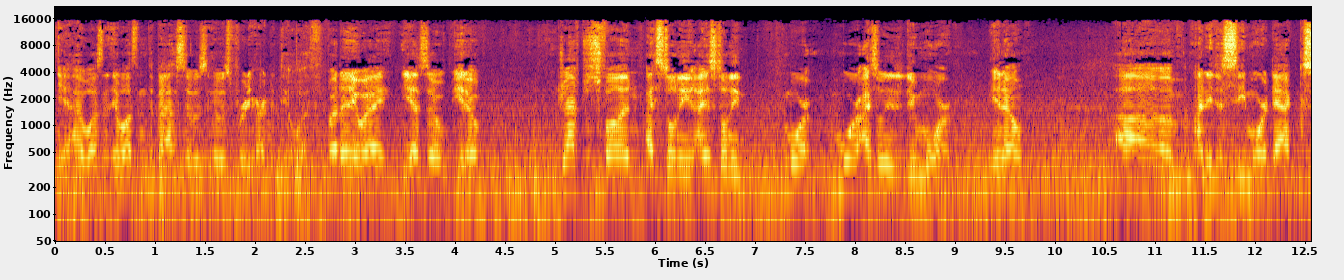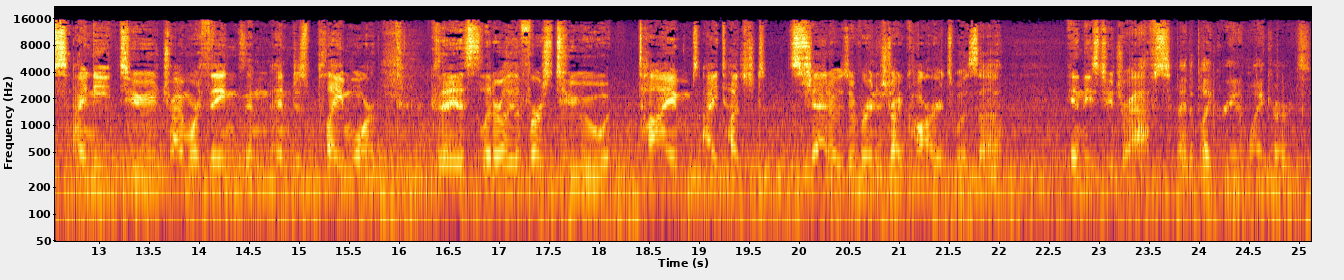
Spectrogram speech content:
Yeah, it wasn't it wasn't the best. It was it was pretty hard to deal with. But anyway, yeah. So you know, draft was fun. I still need I still need more more. I still need to do more. You know, um, I need to see more decks. I need to try more things and, and just play more. Because this is literally the first two times I touched Shadows over Innistrad cards was uh, in these two drafts. I had to play green and white cards.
